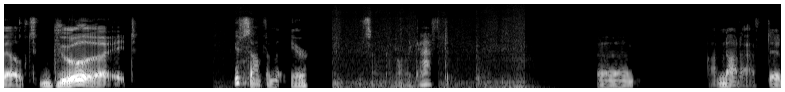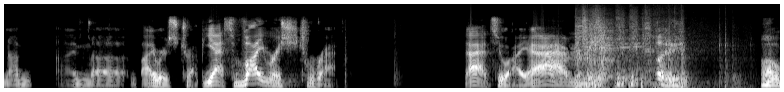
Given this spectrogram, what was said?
Felt good. You sound familiar. You sound kind of like Afton. Um, I'm not Afton. I'm I'm uh Virus Trap. Yes, Virus Trap. That's who I am. Oh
